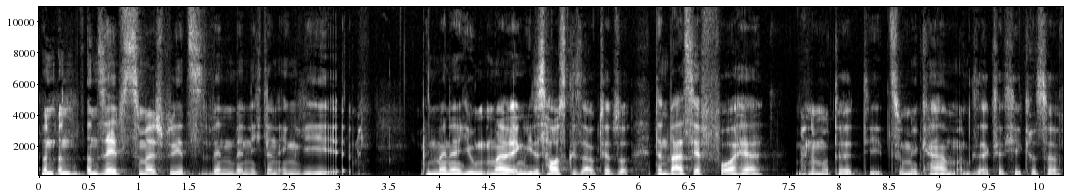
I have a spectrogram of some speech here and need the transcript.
und, und, und selbst zum Beispiel jetzt, wenn, wenn ich dann irgendwie in meiner Jugend mal irgendwie das Haus gesaugt habe, so, dann war es ja vorher meine Mutter, die zu mir kam und gesagt hat, hier Christoph,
